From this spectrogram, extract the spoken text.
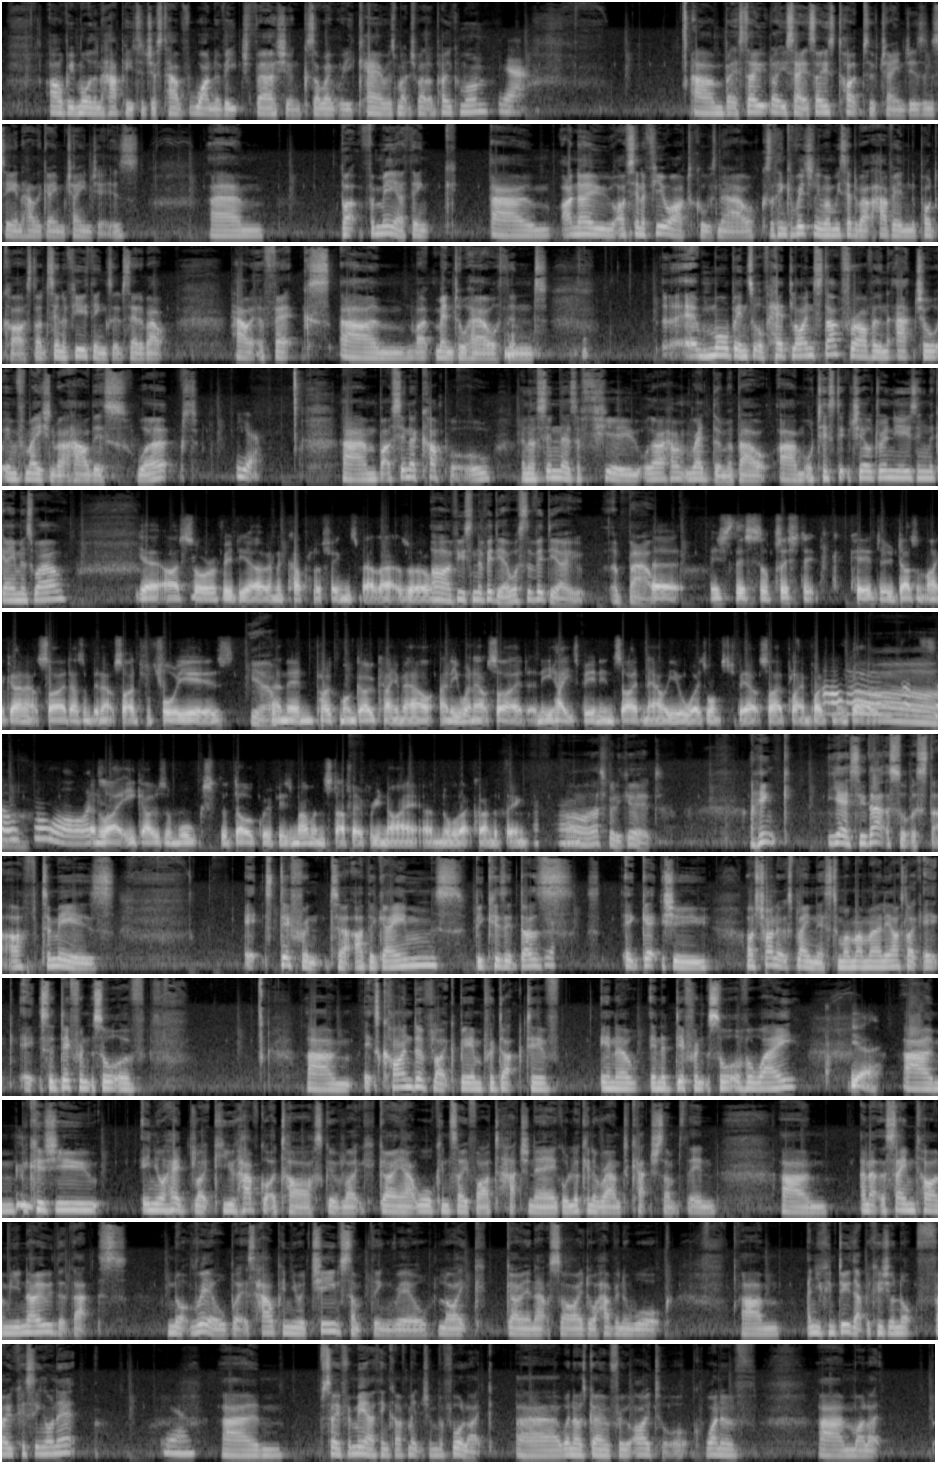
I'll be more than happy to just have one of each version because I won't really care as much about the Pokemon. Yeah. Um, but it's so, like you say, it's those types of changes and seeing how the game changes. Um, but for me, I think um, I know I've seen a few articles now because I think originally when we said about having the podcast, I'd seen a few things that said about how it affects um, like mental health and uh, more been sort of headline stuff rather than actual information about how this worked. Yeah. Um, but I've seen a couple, and I've seen there's a few, although I haven't read them, about um, autistic children using the game as well. Yeah, I saw a video and a couple of things about that as well. Oh, have you seen the video? What's the video about? Uh, it's this autistic kid who doesn't like going outside, hasn't been outside for four years. Yeah. And then Pokemon Go came out and he went outside and he hates being inside now. He always wants to be outside playing Pokemon Go. Oh, that's so cool. And like he goes and walks the dog with his mum and stuff every night and all that kind of thing. oh, that's really good. I think, yeah, see, that sort of stuff to me is. It's different to other games because it does. It gets you. I was trying to explain this to my mum earlier. I was like, it, it's a different sort of. Um, it's kind of like being productive in a in a different sort of a way. Yeah. um, because you in your head, like you have got a task of like going out walking so far to hatch an egg or looking around to catch something, um, and at the same time, you know that that's not real, but it's helping you achieve something real, like going outside or having a walk. Um, and you can do that because you're not focusing on it. Yeah. Um, so for me, I think I've mentioned before, like uh, when I was going through iTalk, one of um, my like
